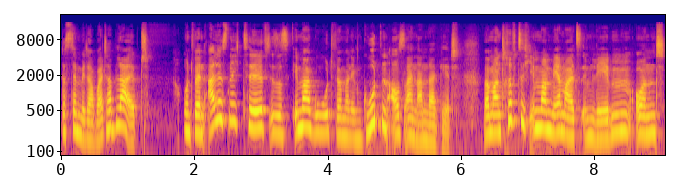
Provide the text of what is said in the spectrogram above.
dass der Mitarbeiter bleibt. Und wenn alles nichts hilft, ist es immer gut, wenn man im Guten auseinandergeht. Weil man trifft sich immer mehrmals im Leben und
